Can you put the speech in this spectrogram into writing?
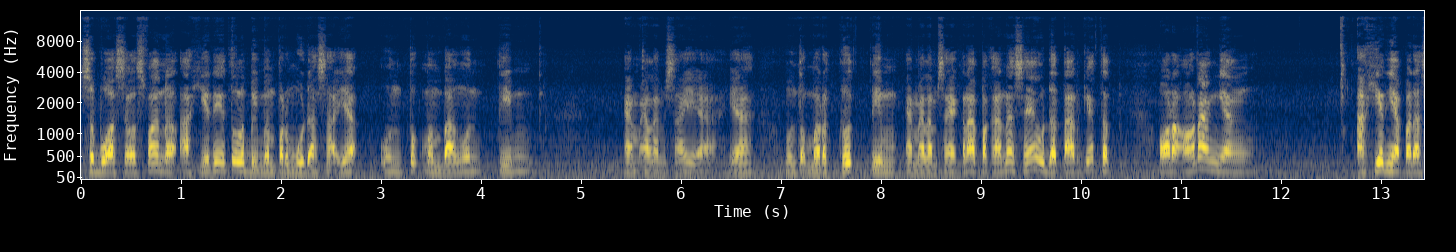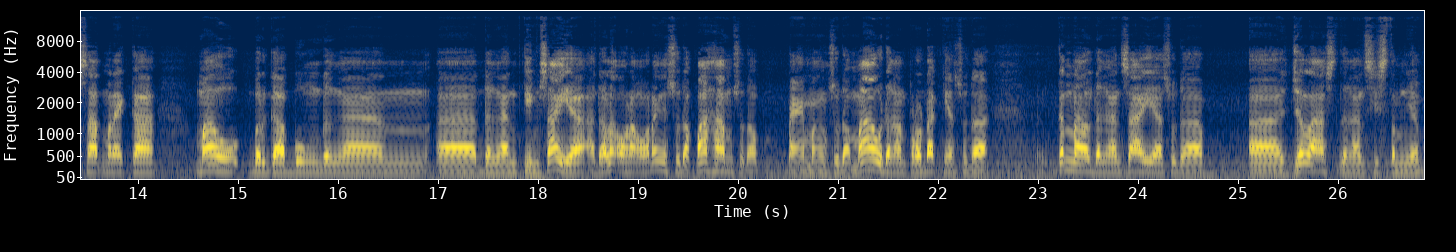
sebuah sales funnel akhirnya itu lebih mempermudah saya untuk membangun tim MLM saya ya untuk merekrut tim MLM saya. Kenapa? Karena saya udah targeted orang-orang yang akhirnya pada saat mereka mau bergabung dengan uh, dengan tim saya adalah orang-orang yang sudah paham, sudah memang sudah mau dengan produknya, sudah kenal dengan saya, sudah uh, jelas dengan sistemnya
